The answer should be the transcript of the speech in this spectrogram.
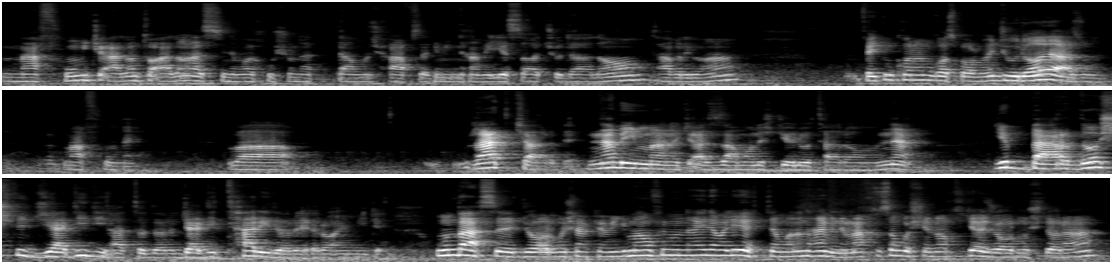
مفهومی که الان تا الان از سینمای خشونت در حرف زدیم این همه یه ساعت شده الان تقریبا. فکر می‌کنم گاسپار نوه جدا از اون مفهومه و رد کرده. نه به این معنا که از زمانش جلوتره نه. یه برداشت جدیدی حتی داره جدیدتری داره ارائه میده. اون بحث جارموش هم که میگی من اون فیلم ندیدم ولی احتمالا همینه. مخصوصا با شناختی که از جارموش دارم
